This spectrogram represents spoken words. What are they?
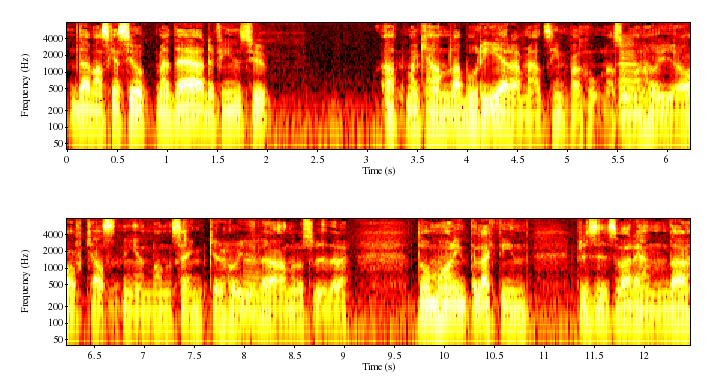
Där man ska se upp med där, det finns ju att man kan laborera med sin pension. Alltså man höjer avkastningen, man sänker, höjer löner och så vidare. De har inte lagt in precis varenda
